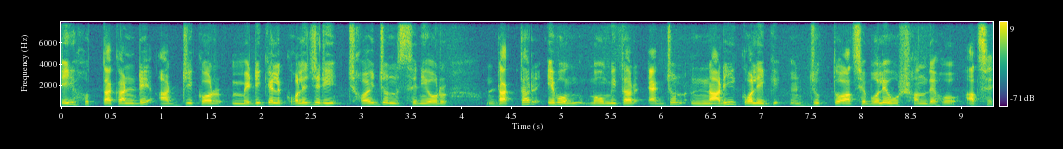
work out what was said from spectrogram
এই হত্যাকাণ্ডে আরজিকর মেডিকেল কলেজেরই ছয়জন সিনিয়র ডাক্তার এবং মৌমিতার একজন নারী কলিগ যুক্ত আছে বলেও সন্দেহ আছে।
